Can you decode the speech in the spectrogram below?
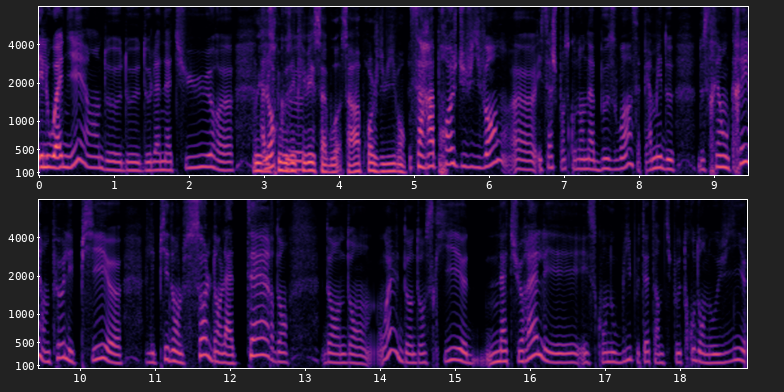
éloigné hein, de, de, la nature. Euh, oui, alors ce que, vous écrivez, ça, ça rapproche du vivant. Ça rapproche du vivant, et ça, je pense qu'on en a besoin. Ça permet de, de, se réancrer un peu les pieds, les pieds dans le sol, dans la terre, dans, dans, dans, ouais, dans, dans ce qui est naturel et, et ce qu'on oublie peut-être un petit peu trop dans nos vies.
